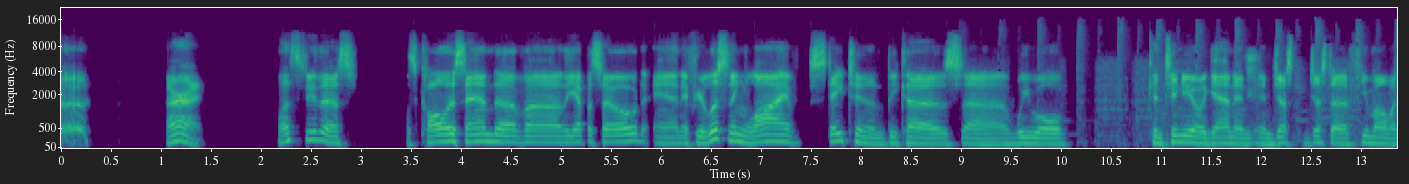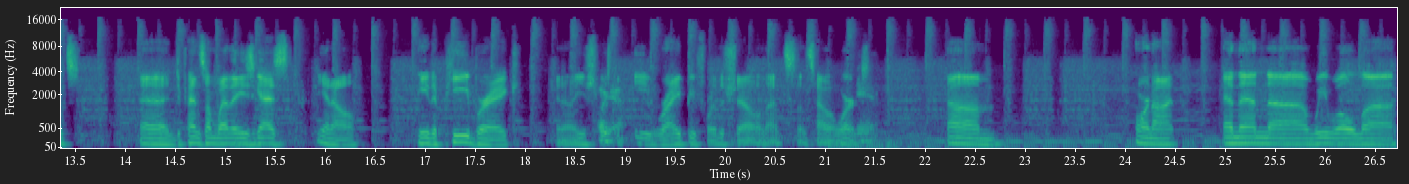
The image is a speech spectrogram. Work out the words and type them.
All right. Let's do this. Let's call this end of uh, the episode. And if you're listening live, stay tuned because uh, we will continue again in, in just just a few moments. Uh, depends on whether these guys, you know, need a pee break. You know, you're supposed yeah. to pee right before the show. That's that's how it works. Yeah. Um, or not. And then uh, we will, uh,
